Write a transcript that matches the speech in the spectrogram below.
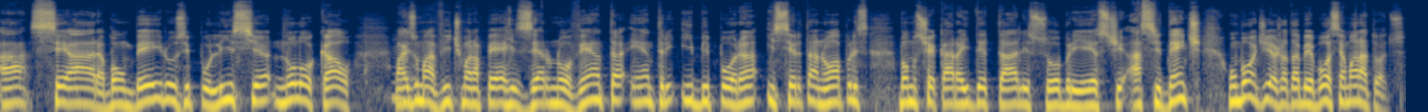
a Ceará. Bombeiros e polícia no local mais uma vítima na PR 090 entre Ibiporã e Sertanópolis. Vamos checar aí detalhes sobre este acidente. Um bom dia, JB. Boa semana a todos.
